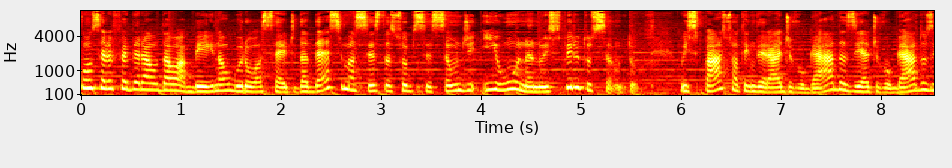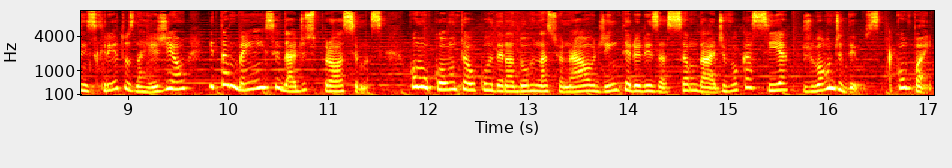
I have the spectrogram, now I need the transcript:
Conselho Federal da OAB inaugurou a sede da 16ª subseção de Iuna, no Espírito Santo. O espaço atenderá advogadas e advogados inscritos na região e também em cidades próximas, como conta o coordenador nacional de interiorização da advocacia, João de Deus. Acompanhe.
